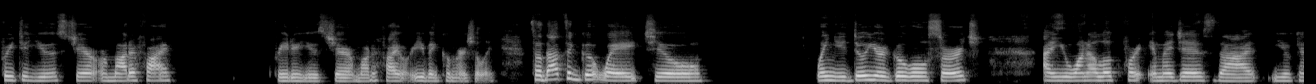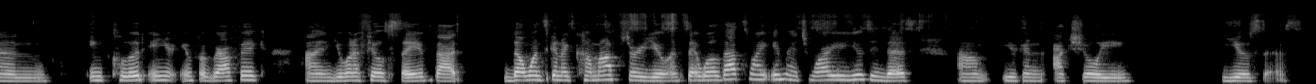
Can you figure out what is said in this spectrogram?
free to use, share, or modify, free to use, share, modify, or even commercially. So that's a good way to, when you do your Google search and you want to look for images that you can include in your infographic and you want to feel safe that no one's going to come after you and say, well, that's my image. Why are you using this? Um, you can actually use this.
